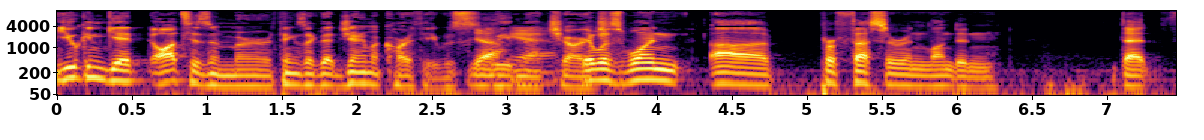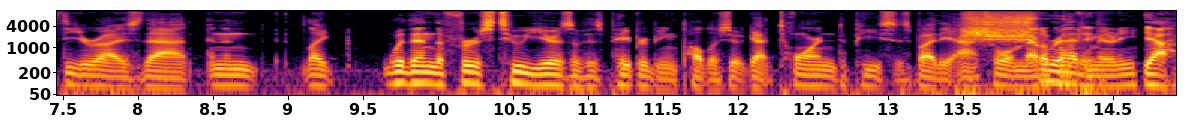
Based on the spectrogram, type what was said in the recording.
You can get autism or things like that. Jenny McCarthy was Yeah. leading Yeah. that charge. There was one uh, professor in London that theorized that, and then like within the first two years of his paper being published, it got torn to pieces by the actual medical Shredded. community. Yeah.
